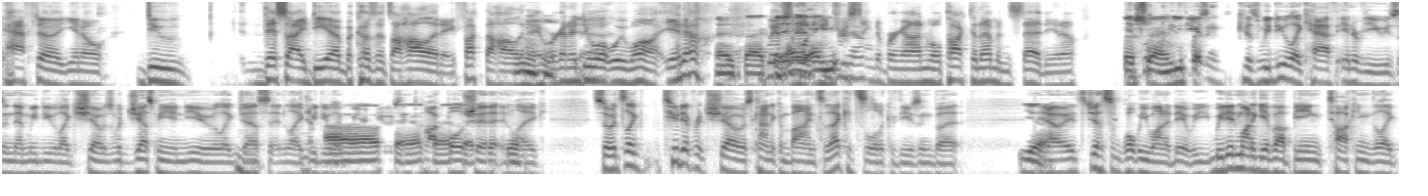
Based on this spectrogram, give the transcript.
Yeah. have to, you know, do this idea because it's a holiday. Fuck the holiday. Mhm. We're gonna do what we want, you know. Exactly. We have And And- then- something you- interesting to bring on. We'll talk to them instead, you know. for it's sure. little And confusing because we do like half interviews and then we do like shows with just me and you, like Mhm. Jess, and like Yep. we do like weird Oh, news and okay, talk okay, okay, bullshit for and like. So it's like two different shows kind of combined, so that gets a little confusing. But yeah. you know, it's just what we want to do. We we didn't want to give up being talking to like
